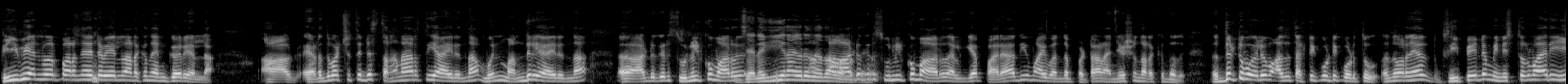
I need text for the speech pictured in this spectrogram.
പി വി അൻവർ പറഞ്ഞതിന്റെ പേരിൽ നടക്കുന്ന എൻക്വയറി അല്ല. ഇടതുപക്ഷത്തിന്റെ സ്ഥാനാർത്ഥിയായിരുന്ന മുൻ മന്ത്രിയായിരുന്ന അഡ്വക്കേറ്റ് സുനിൽകുമാർ ജനകീയനായ ഒരു നേതാവ് അഡ്വക്കേറ്റ് സുനിൽകുമാർ നൽകിയ പരാതിയുമായി ബന്ധപ്പെട്ടാണ് അന്വേഷണം നടക്കുന്നത്. എന്നിട്ട് പോലും അത് തട്ടിക്കൂട്ടി കൊടുത്തു എന്ന് പറഞ്ഞാൽ സി പി ഐന്റെ മിനിസ്റ്റർമാർ ഈ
